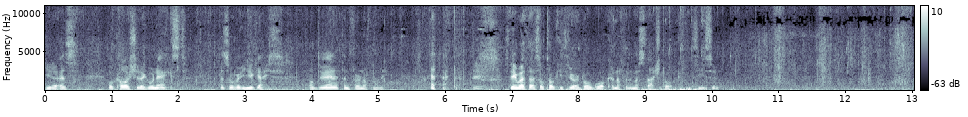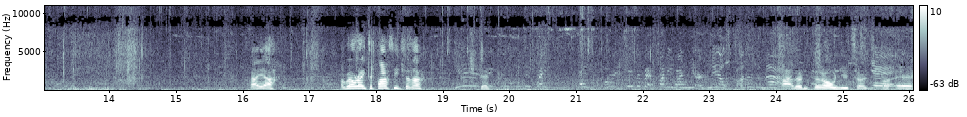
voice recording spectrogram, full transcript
here it is. What colour should I go next? That's over to you guys. I'll do anything for enough money. Stay with us. I'll talk you through our dog walk. Enough of the moustache talk. See you soon. Hiya. Are we alright to pass each other? Yeah. Yeah. Ah, they're, they're all neutered, Yeah, but uh,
